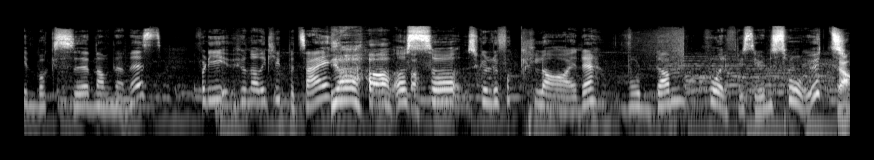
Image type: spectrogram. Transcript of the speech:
innboksnavnet hennes. Fordi hun hadde klippet seg. Ja! Og så skulle du forklare hvordan hårfrisyren så ut. Ja.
